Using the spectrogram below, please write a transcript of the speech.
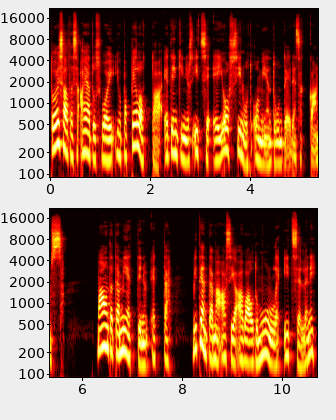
Toisaalta se ajatus voi jopa pelottaa, etenkin jos itse ei ole sinut omien tunteidensa kanssa. Mä oon tätä miettinyt, että miten tämä asia avautui mulle itselleni,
